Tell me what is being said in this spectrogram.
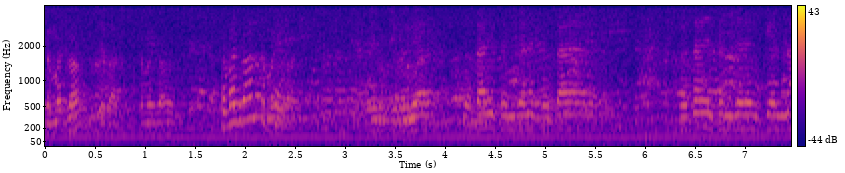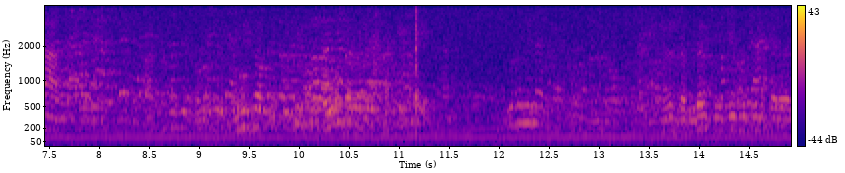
સમજવાનું. છે બાકી. સમજવાનું સમજવાનું? પોતાની સમજણે પોતા પોતાની સમજણે ઉકેલ ના આવે. પૂછી પૂછી કરવા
